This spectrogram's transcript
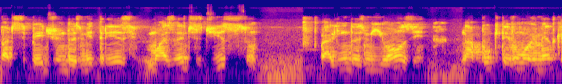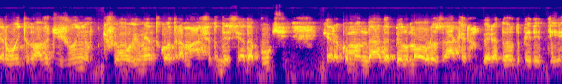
Participei de em 2013, mas antes disso, ali em 2011, na PUC teve um movimento que era o 8 9 de junho, que foi um movimento contra a máfia do DCE da PUC, que era comandada pelo Mauro Zacher, vereador do PDT.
